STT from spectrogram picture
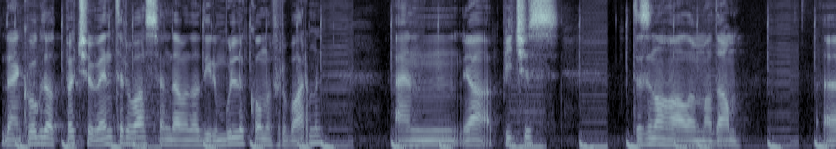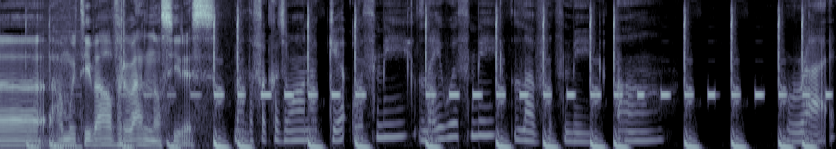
Ik denk ook dat het putje winter was en dat we dat hier moeilijk konden verwarmen. En ja, Pietjes, het is nogal een madame. Uh, je moet die wel verwennen als hij is. Motherfuckers wanna get with me, lay with me, love with me. Uh. Right.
